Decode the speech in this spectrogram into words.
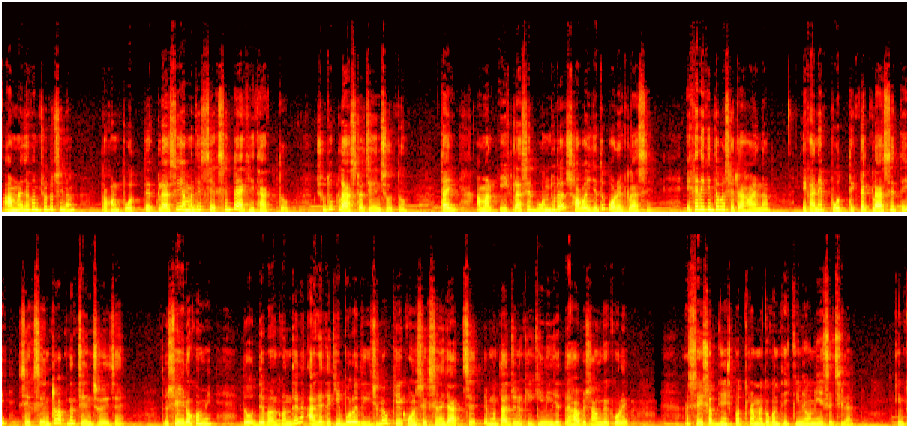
আমরা যখন ছোট ছিলাম, তখন প্রত্যেক ক্লাসেই আমাদের সেকশনটা একই থাকতো। শুধু ক্লাসটা চেঞ্জ হতো। তাই আমার এই ক্লাসের বন্ধুরা সবাই যেত পরের ক্লাসে এখানে কিন্তু আবার সেটা হয় না। এখানে প্রত্যেকটা ক্লাসেতেই সেকশনটা আপনার চেঞ্জ হয়ে যায়। তো সেই রকমই। তো দেবাঙ্কনদের আগে থেকেই বলে দিয়েছিল কে কোন সেকশনে যাচ্ছে এবং তার জন্য কী কী নিয়ে যেতে হবে সঙ্গে করে। আর সেই সব জিনিসপত্র আমরা দোকান থেকে কিনেও নিয়ে এসেছিলাম, কিন্তু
